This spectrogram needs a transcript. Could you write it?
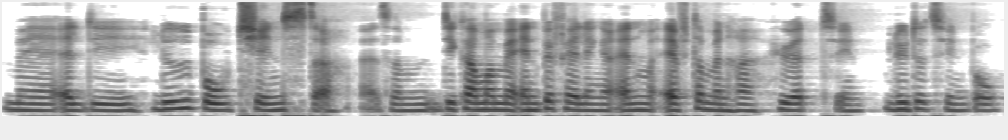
med alle de lydbogtjenester, altså de kommer med anbefalinger, an, efter man har hørt til en, lyttet til en bog.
